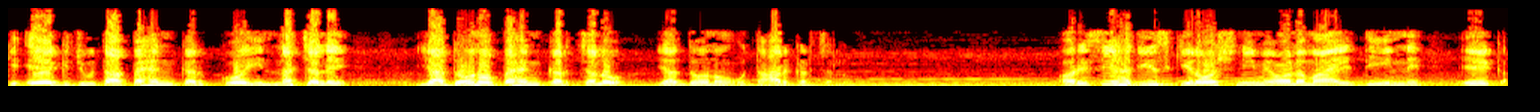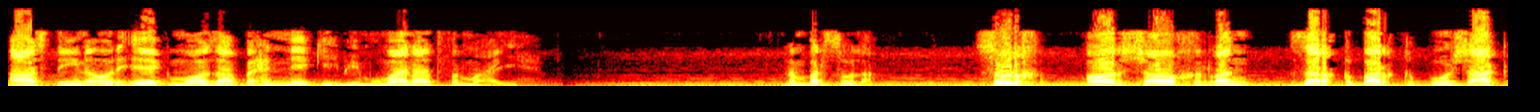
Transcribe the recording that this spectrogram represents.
کہ ایک جوتا پہن کر کوئی نہ چلے، یا دونوں پہن کر چلو، یا دونوں اتار کر چلو۔ اور اسی حدیث کی روشنی میں علماء دین نے ایک آستین اور ایک موزہ پہننے کی بھی ممانات فرمائی ہے۔ نمبر سولہ۔ سرخ اور شوخ رنگ، زرق برق پوشاک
